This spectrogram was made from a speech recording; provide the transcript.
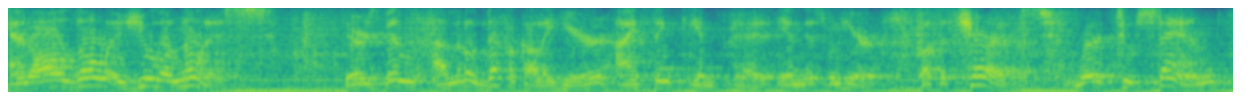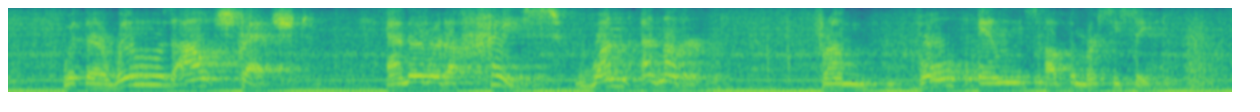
And although, as you will notice, there's been a little difficulty here, I think, in, uh, in this one here. But the cherubs were to stand with their wings outstretched, and they were to face one another from both ends of the mercy seat.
